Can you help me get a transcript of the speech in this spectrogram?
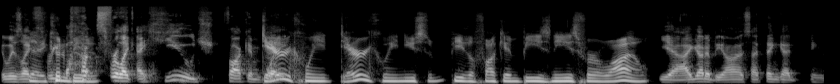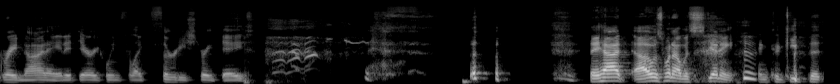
It was like Yeah, three couldn't beat it. bucks for like a huge fucking plate. Dairy Queen. Dairy Queen used to be the fucking bee's knees for a while. Yeah, I got to be honest. I think at, in grade nine, I ate at Dairy Queen for like 30 straight days. they had. I was when I was skinny and could keep the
